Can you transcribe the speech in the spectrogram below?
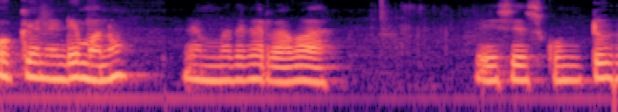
ఓకేనండి మనం నెమ్మదిగా రవ వేసేసుకుంటూ.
